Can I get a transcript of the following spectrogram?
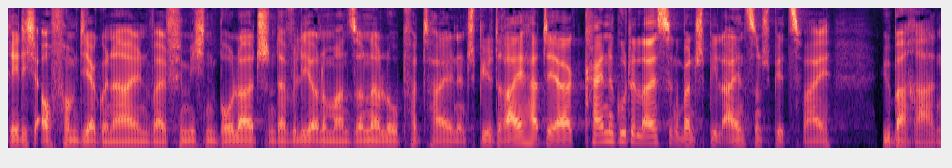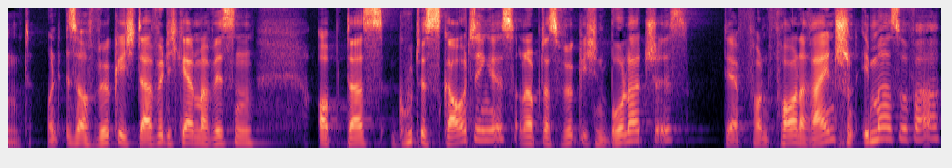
rede ich auch vom Diagonalen, weil für mich ein Bolac, und da will ich auch nochmal ein Sonderlob verteilen. In Spiel 3 hatte er keine gute Leistung, aber in Spiel 1 und Spiel 2 überragend. Und ist auch wirklich, da würde ich gerne mal wissen, ob das gutes Scouting ist und ob das wirklich ein Bolac ist, der von vornherein schon immer so war,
